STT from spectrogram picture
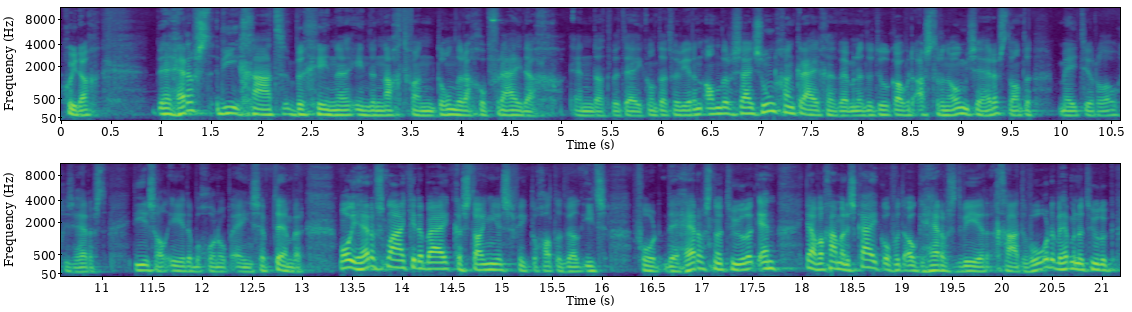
Goeiedag. De herfst die gaat beginnen in de nacht van donderdag op vrijdag. En dat betekent dat we weer een ander seizoen gaan krijgen. We hebben het natuurlijk over de astronomische herfst, want de meteorologische herfst die is al eerder begonnen op 1 september. Mooi herfstplaatje erbij, kastanjes, vind ik toch altijd wel iets voor de herfst natuurlijk. En ja, we gaan maar eens kijken of het ook herfstweer gaat worden. We hebben natuurlijk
